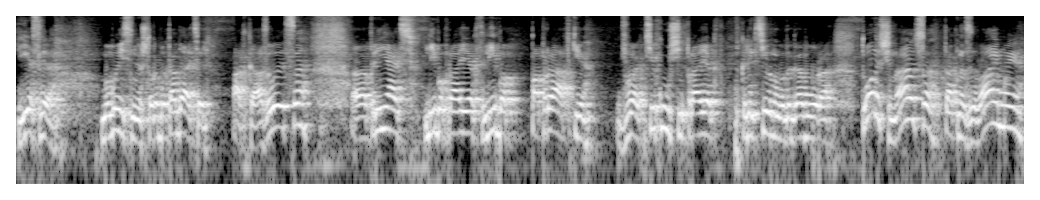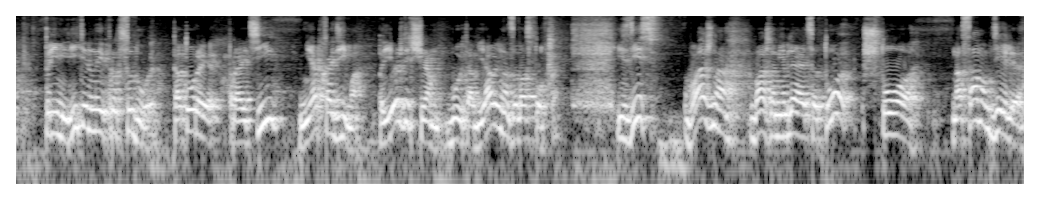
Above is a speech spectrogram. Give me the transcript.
если мы выяснили, что работодатель отказывается э, принять либо проект, либо поправки в текущий проект коллективного договора, то начинаются так называемые примирительные процедуры, которые пройти необходимо, прежде чем будет объявлена забастовка. И здесь важно, важным является то, что на самом деле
